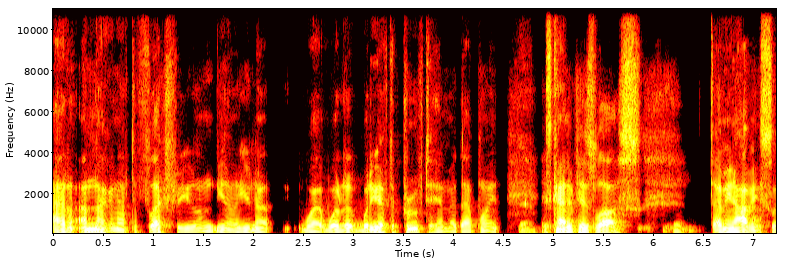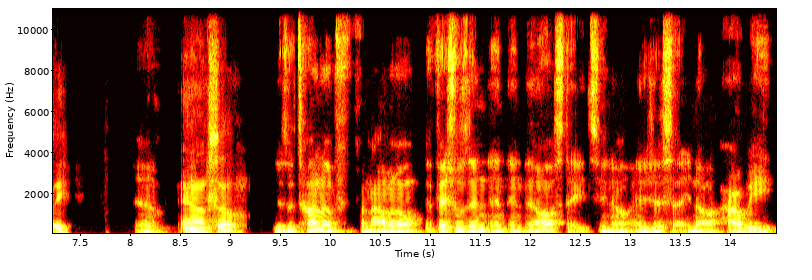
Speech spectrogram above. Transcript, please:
I don't, I'm not gonna have to flex for you. And you know you're not what what what do you have to prove to him at that point? Yeah. it's kind of his loss. Yeah. I mean obviously. Yeah. You know so there's a ton of phenomenal officials in in, in all states you know? It's just you know how we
